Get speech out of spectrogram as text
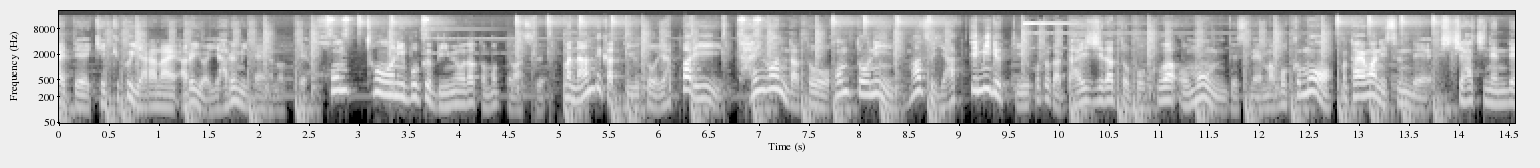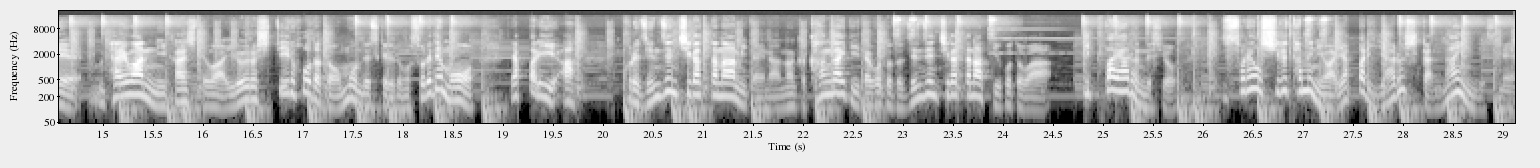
えて結局やらないあるいはやるみたいなのって本当に僕微妙だと思ってます。まあ、なんでかっていうとやっぱり台湾だと本当にまずやってみるっていうことが大事だと僕は思うんですね。まあ、僕も台湾に住んで7、8年で台湾に関してはいろいろ知っている方だとは思うんですけれどもそれでもやっぱりあこれ全然違ったなみたいななんか考えていたことと全然違ったなっていうことはいっぱいあるんですよ。それを知るためにはやっぱりやるしかないんですね。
